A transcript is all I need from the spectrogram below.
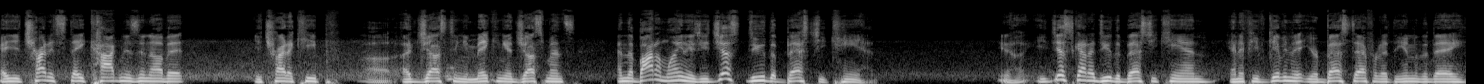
And you try to stay cognizant of it. You try to keep uh, adjusting and making adjustments. And the bottom line is you just do the best you can. You know, you just got to do the best you can. And if you've given it your best effort at the end of the day,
